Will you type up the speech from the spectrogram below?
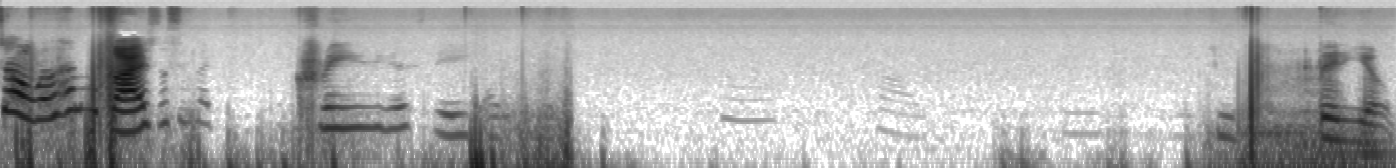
So, well, hello guys. This is like ever. Video.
